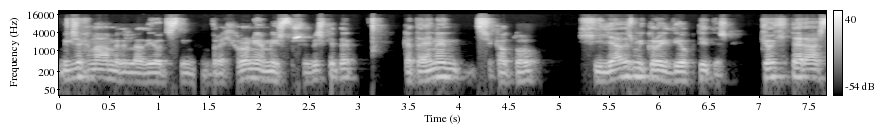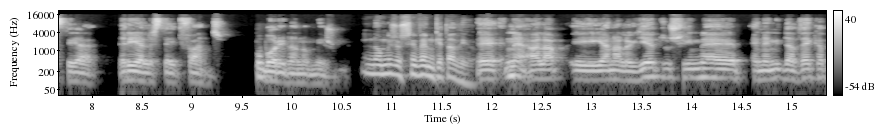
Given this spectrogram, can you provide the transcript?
Μην ξεχνάμε δηλαδή ότι στην βραχυχρόνια μίσθωση βρίσκεται κατά 1% χιλιάδες μικροϊδιοκτήτες και όχι τεράστια real estate funds που μπορεί να νομίζουν. Νομίζω συμβαίνουν και τα δύο. Ε, ναι, αλλά η αναλογία τους είναι 90-10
